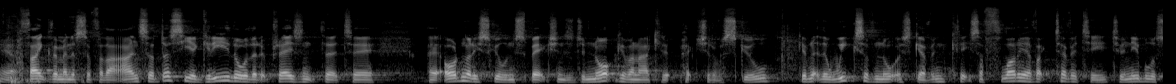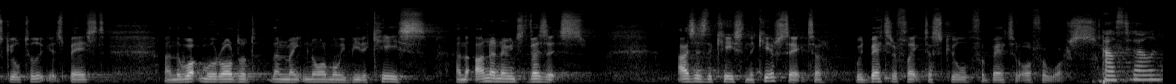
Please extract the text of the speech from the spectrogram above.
Yeah, thank the Minister for that answer. Does he agree, though, that at present that uh, uh, ordinary school inspections do not give an accurate picture of a school, given that the weeks of notice given creates a flurry of activity to enable the school to look its best and the work more ordered than might normally be the case, and the unannounced visits, as is the case in the care sector, would better reflect a school for better or for worse? Alasdair Allan.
